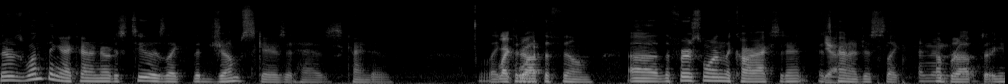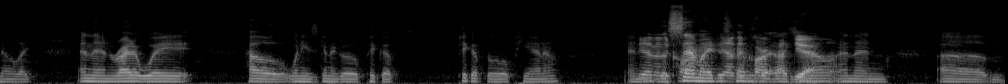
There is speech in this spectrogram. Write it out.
there was one thing I kind of noticed too is like the jump scares it has kind of like, Like throughout what? the film. Uh, the first one, the car accident, it's Yeah. kind of just like And then the- abrupt or you know like, and then right away, how when he's gonna go pick up, pick up the little piano, and Yeah, the, the car- semi just yeah, comes right like passes. you know, and then, um,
